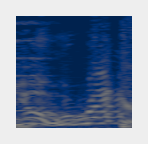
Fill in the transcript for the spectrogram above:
new record.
